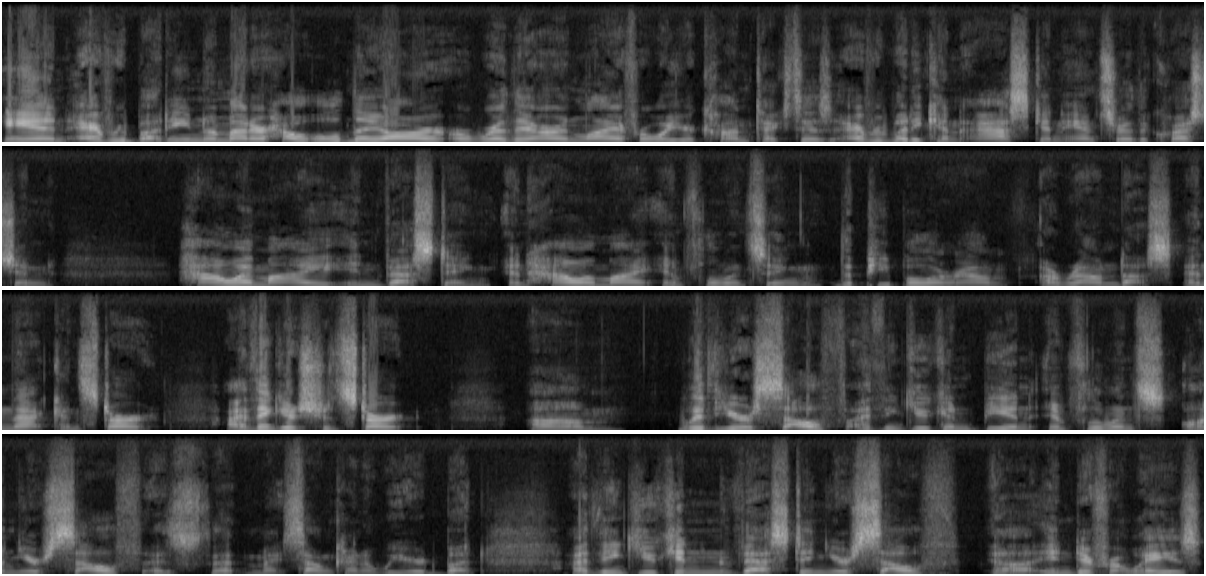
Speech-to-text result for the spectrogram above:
And everybody, no matter how old they are or where they are in life or what your context is, everybody can ask and answer the question, how am I investing and how am I influencing the people around around us? And that can start I think it should start um, with yourself. I think you can be an influence on yourself, as that might sound kind of weird, but I think you can invest in yourself uh, in different ways.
